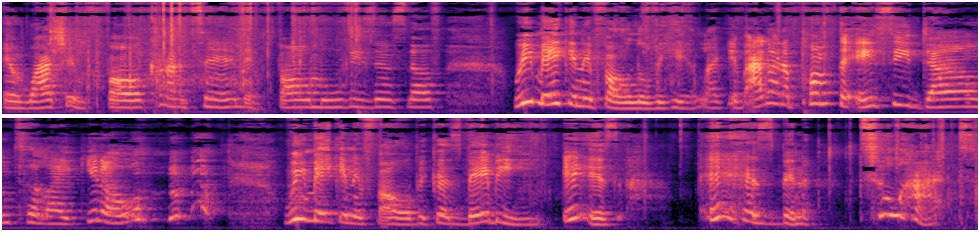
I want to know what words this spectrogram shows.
and watching fall content and fall movies and stuff. We making it fall over here. Like, if I got to pump the AC down to, like, you know, we making it fall because, baby, it is, it has been too hot.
